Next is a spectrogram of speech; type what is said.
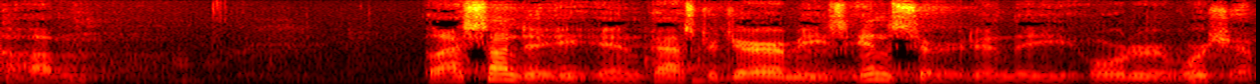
Um, last Sunday, in Pastor Jeremy's insert in the Order of Worship,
